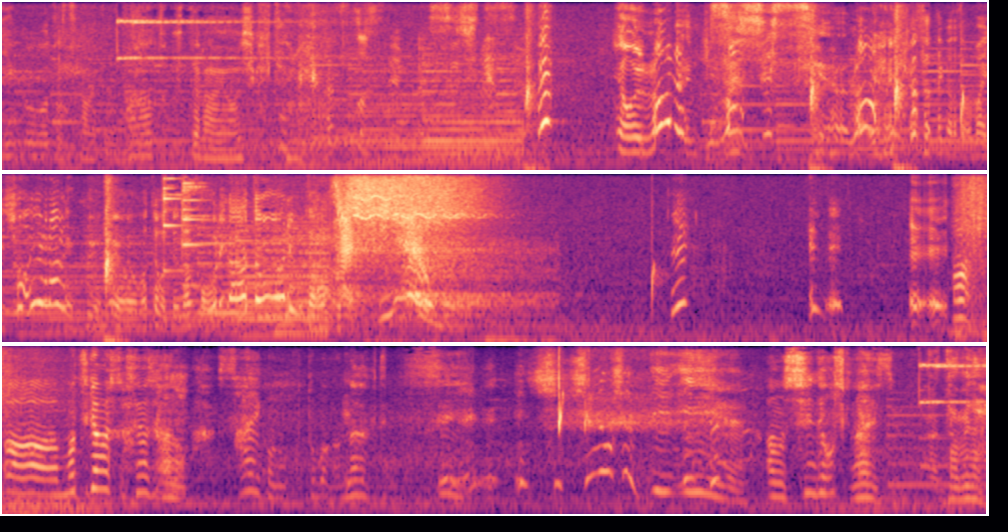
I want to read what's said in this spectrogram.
銀行ごと掴めてあの後食ったラーメン美味しかったのに活動先輩寿司です。よいや俺ラーメン寿司っすよ。ラーメンてかさてかさお前醤油ラーメン食うよ。いや待って待ってなんか俺が頭悪いみたいにな死ねよああ間違えました。すみません。あの最後の言葉が長くてつい。いえ死んでほしい。いいえあの死んでほしくないですよ。あダメだ。も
